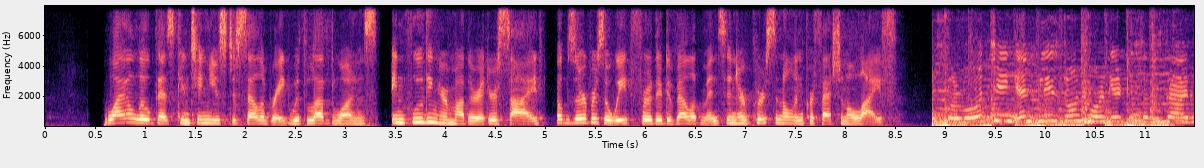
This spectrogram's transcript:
While Lopez continues to celebrate with loved ones, including her mother at her side, observers await further developments in her personal and professional life. For watching and please don't forget to subscribe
